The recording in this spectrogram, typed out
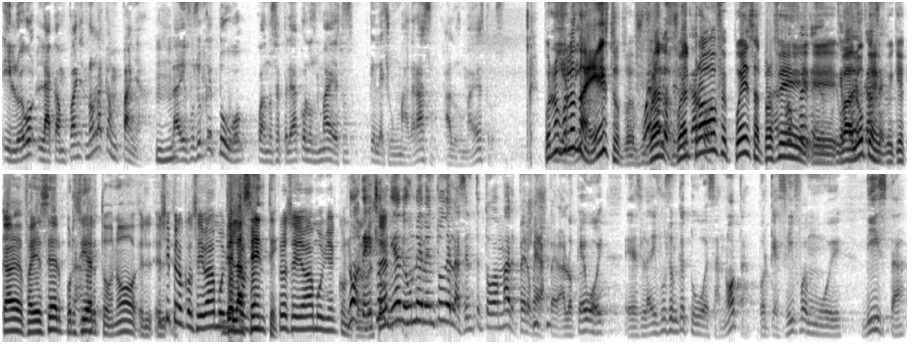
Y luego la campaña, no la campaña, la difusión que tuvo cuando se pelea con los maestros, que le echó un madrazo a los maestros. Pues no Y fue el los maestros, pues, Fueron fue, al, fue profe, pues, al profe, profe, eh, Guadalupe, descanse. que acaba de fallecer, por cierto, ¿no? El- el- sí, pero con- se llevaba muy de bien. la con- CENTE. Pero se llevaba muy bien con No, de la hecho CENTE. venía de un evento de la gente toda madre. Pero mira, pero a lo que voy es la difusión que tuvo esa nota, porque sí fue muy vista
